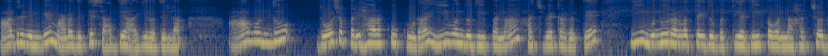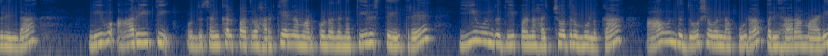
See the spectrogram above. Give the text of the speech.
ಆದರೆ ನಿಮಗೆ ಮಾಡೋದಕ್ಕೆ ಸಾಧ್ಯ ಆಗಿರೋದಿಲ್ಲ. ಆ ಒಂದು ದೋಷ ಪರಿಹಾರಕ್ಕೂ ಕೂಡ ಈ ಒಂದು ದೀಪನ ಹಚ್ಚಬೇಕಾಗತ್ತೆ ಈ ಮುನ್ನೂರ ಅರವತ್ತೈದು ಬತ್ತಿಯ ದೀಪವನ್ನು ಹಚ್ಚೋದ್ರಿಂದ ನೀವು ಆ ರೀತಿ ಒಂದು ಸಂಕಲ್ಪ ಅಥವಾ ಹರಕೆಯನ್ನು ಮಾಡಿಕೊಂಡು ಅದನ್ನು ತೀರಿಸ್ತೇ ಇದ್ದರೆ ಈ ಒಂದು ದೀಪನ ಹಚ್ಚೋದ್ರ ಮೂಲಕ ಆ ಒಂದು ದೋಷವನ್ನು ಕೂಡ ಪರಿಹಾರ ಮಾಡಿ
